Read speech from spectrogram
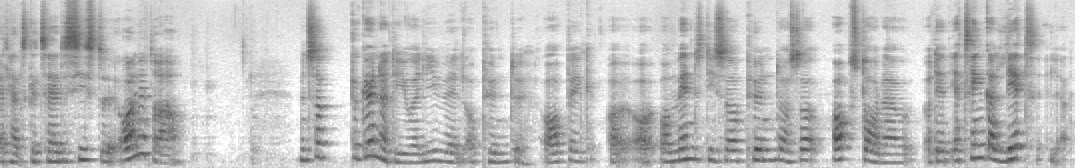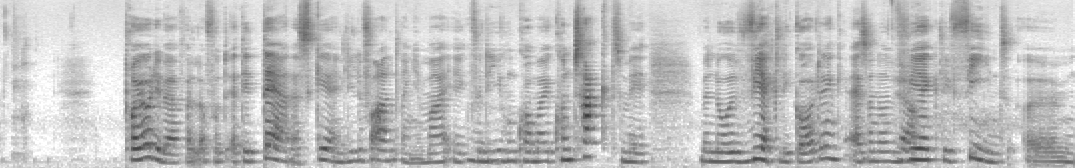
at han skal tage det sidste åndedrag. Men så begynder de jo alligevel at pynte op, ikke? Og, og, og mens de så pynter, så opstår der jo, og det, jeg tænker lidt, eller prøver det i hvert fald, at, få, at det er der, der sker en lille forandring i mig, ikke? Fordi hun kommer i kontakt med, med noget virkelig godt, ikke? Altså noget Ja. ja. virkelig fint. Øhm,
